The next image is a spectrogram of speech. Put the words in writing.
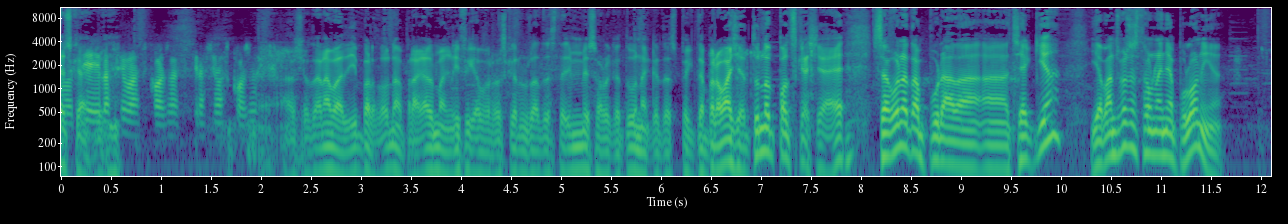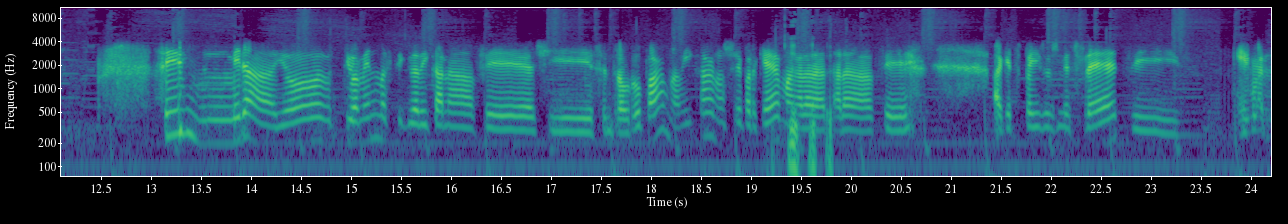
És que- té les seves coses, té les seves coses. Això t'anava a dir, perdona, Praga és magnífica, però és que nosaltres tenim més sort que tu en aquest aspecte. Però vaja, tu no et pots queixar, eh? Segona temporada a Txèquia i abans vas estar un any a Polònia. Sí, mira, jo últimament m'estic dedicant a fer així centre Europa, una mica, no sé per què, m'ha agradat ara fer aquests països més freds i, i bueno,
